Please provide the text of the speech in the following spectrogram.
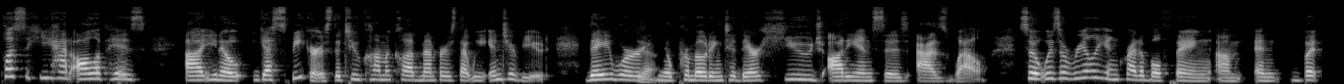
Plus, he had all of his uh, you know, guest speakers, the two Comma Club members that we interviewed, they were, yeah. you know, promoting to their huge audiences as well. So it was a really incredible thing. Um, and, but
